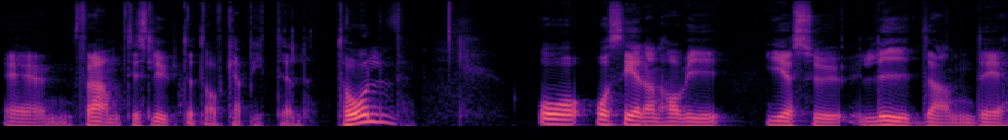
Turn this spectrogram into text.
Ehm, fram till slutet av kapitel 12. Och, och sedan har vi Jesu lidande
